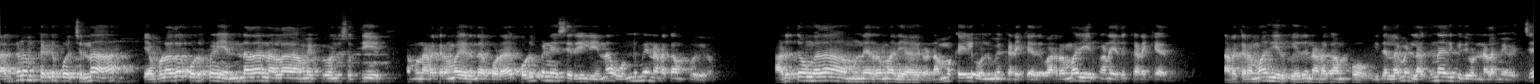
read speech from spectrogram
லக்னம் கெட்டு போச்சுன்னா எவ்வளோதான் கொடுப்பேன் என்னதான் நல்ல அமைப்பு வந்து சுற்றி நம்ம நடக்கிற மாதிரி இருந்தால் கூட கொடுப்பினை சரியில்லைன்னா ஒன்றுமே நடக்காமல் போயிடும் அடுத்தவங்க தான் முன்னேற மாதிரி ஆயிரும். நம்ம கையில் ஒன்றுமே கிடைக்காது. வர்ற மாதிரி இருக்கும் ஆனால் எதுவும் கிடைக்காது. நடக்கிற மாதிரி இருக்கும் எதுவும் நடக்காமல் போகும். இது எல்லாமே லக்னாதிபதியோட நிலைமையை வச்சு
